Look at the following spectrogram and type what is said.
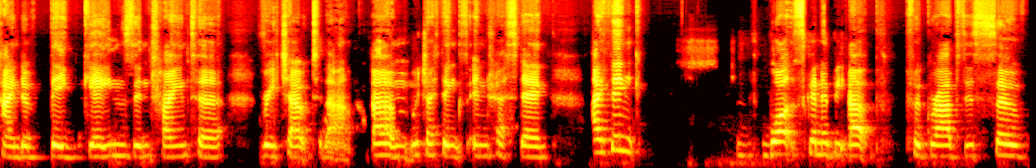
kind of big gains in trying to reach out to that, um, which I think is interesting. I think what's going to be up for grabs is so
